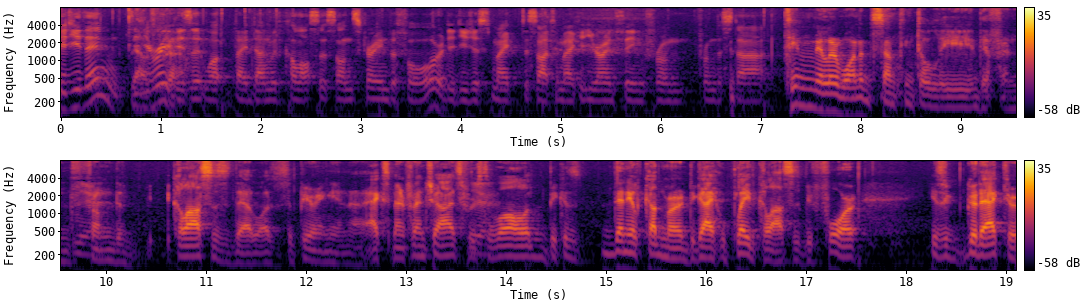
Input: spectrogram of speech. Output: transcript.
Did you then did you revisit what they'd done with Colossus on screen before, or did you just make decide to make it your own thing from from the start? Tim Miller wanted something totally different Yeah. from the Colossus that was appearing in uh, X Men franchise. First Yeah. of all, because Daniel Cudmore, the guy who played Colossus before, he's a good actor,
